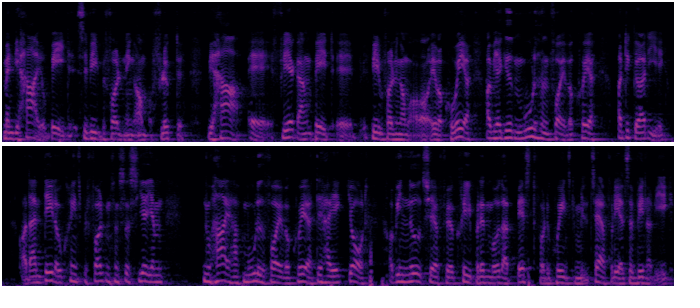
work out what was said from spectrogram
Men vi har jo bedt civilbefolkningen om at flygte. Vi har øh, flere gange bedt øh, civilbefolkningen om at evakuere, og vi har givet dem muligheden for at evakuere, og det gør de ikke. Og der er en del af ukrainsk befolkning, som så siger, jamen nu har jeg haft mulighed for at evakuere, det har jeg ikke gjort, og vi er nødt til at føre krig på den måde, der er bedst for det ukrainske militær, fordi altså vinder vi ikke.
